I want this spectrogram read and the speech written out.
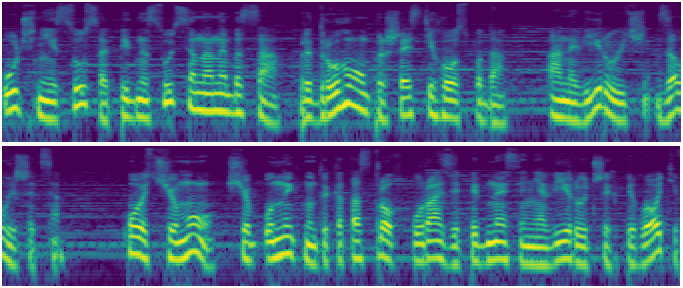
учні Ісуса піднесуться на небеса при другому пришесті Господа, а невіруючі залишаться. Ось чому, щоб уникнути катастроф у разі піднесення віруючих пілотів,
